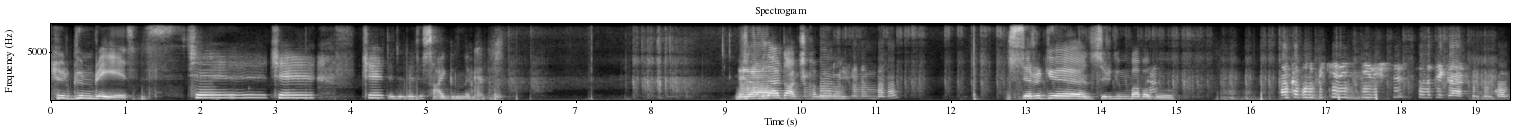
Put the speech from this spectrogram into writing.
Sürgün reis. Çe çe çe dedi dedi saygınlık. Zombiler daha çıkamıyor lan. Benim babam. Sürgün. Sürgün baba bu. Kanka bunu bir kere geliştir sonra tekrar sürgün koy.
